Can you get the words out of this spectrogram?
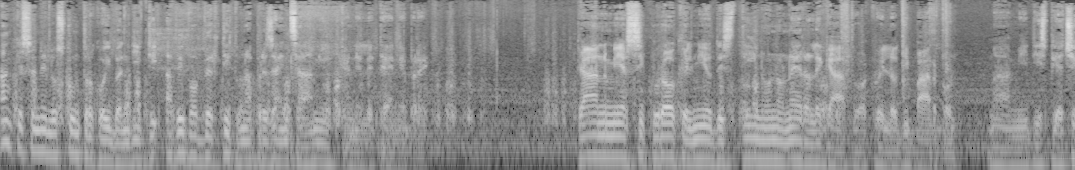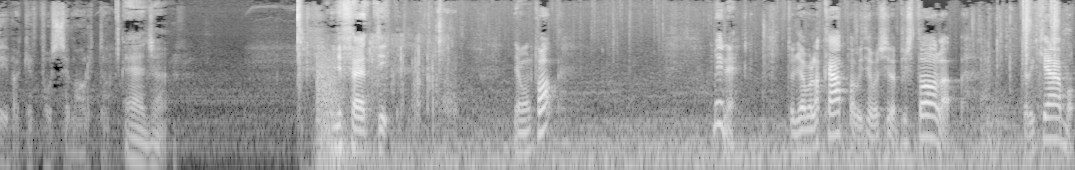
Anche se nello scontro coi banditi avevo avvertito una presenza amica nelle tenebre. Khan mi assicurò che il mio destino non era legato a quello di Barbol, ma mi dispiaceva che fosse morto. Eh già. In effetti. Vediamo un po'. Bene. Togliamo la cappa, mettiamoci la pistola. Carichiamo.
